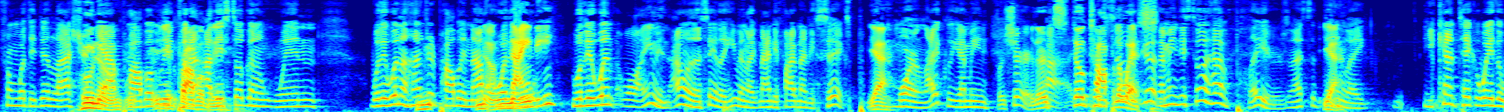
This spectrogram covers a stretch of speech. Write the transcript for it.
from what they did last year? Who Yeah, probably. Yeah, But are they still going to win? Will they win 100? Probably not. no, but will they- 90? Will they win? Well, I mean, I want to say like even like 95, 96. Yeah. More than likely. I mean, For sure. They're uh, still they're top of the West. Good. I mean, they still have players, and that's the thing. Yeah. Like, you can't take away the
